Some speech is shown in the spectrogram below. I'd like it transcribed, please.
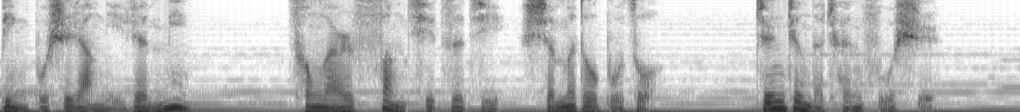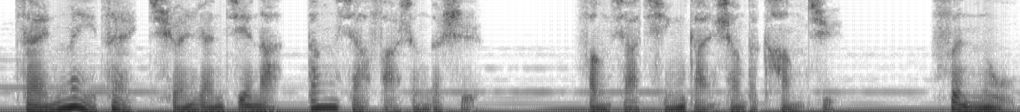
并不是让你认命，从而放弃自己什么都不做。真正的臣服是，在内在全然接纳当下发生的事，放下情感上的抗拒、愤怒，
